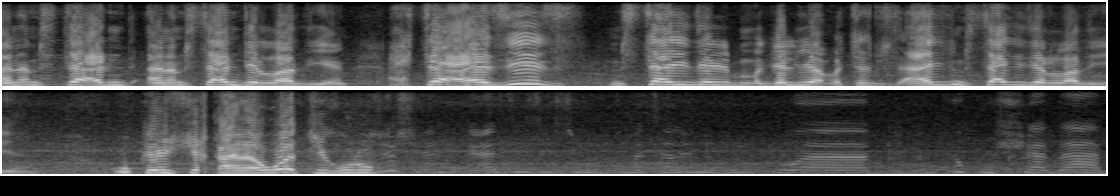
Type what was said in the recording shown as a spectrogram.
أنا مستعد أنا مستعد ندير لاضيان حتى عزيز مستعد قال لي عزيز مستعد يدير لاضيان وكاين شي قنوات يقولوا علاش عندك عزيز يسولك مثلا يقول لك بحكم الشباب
